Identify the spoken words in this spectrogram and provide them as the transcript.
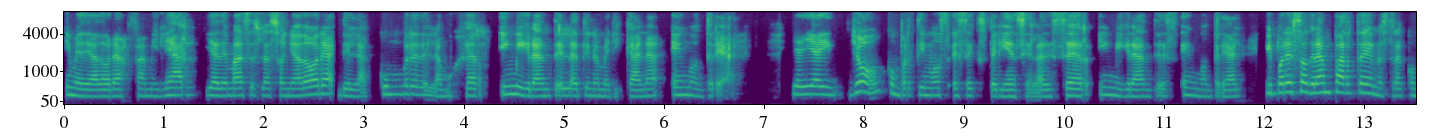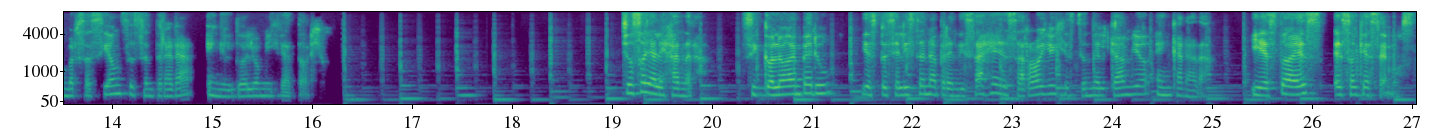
y mediadora familiar y además es la soñadora de la cumbre de la mujer inmigrante latinoamericana en Montreal. Y ahí, yo compartimos esa experiencia, la de ser inmigrantes en Montreal. Y por eso gran parte de nuestra conversación se centrará en el duelo migratorio. Yo soy Alejandra, psicóloga en Perú y especialista en aprendizaje, desarrollo y gestión del cambio en Canadá. Y esto es Eso que hacemos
